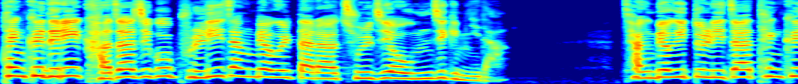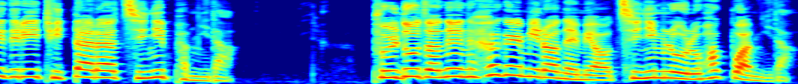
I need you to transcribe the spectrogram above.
탱크들이 가자지구 분리장벽을 따라 줄지어 움직입니다. 장벽이 뚫리자 탱크들이 뒤따라 진입합니다. 불도저는 흙을 밀어내며 진입로를 확보합니다.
